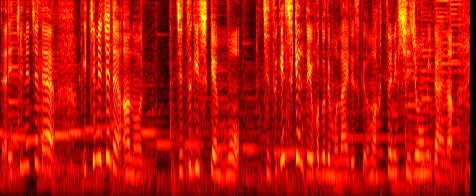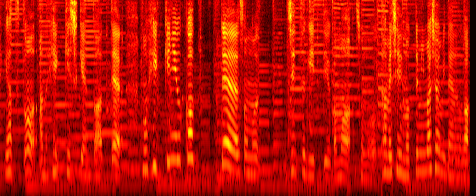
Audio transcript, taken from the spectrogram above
て。1日で1日であの実技試験も実技試験っていうほどでもないですけど、まあ、普通に試乗みたいなやつとあの筆記試験とあってもう筆記に受かってその実技っていうかまあその試しに乗ってみましょうみたいなのが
